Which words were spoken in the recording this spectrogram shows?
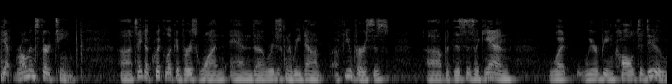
Yep, Romans 13. Uh, take a quick look at verse 1, and uh, we're just going to read down a, a few verses. Uh, but this is, again, what we're being called to do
